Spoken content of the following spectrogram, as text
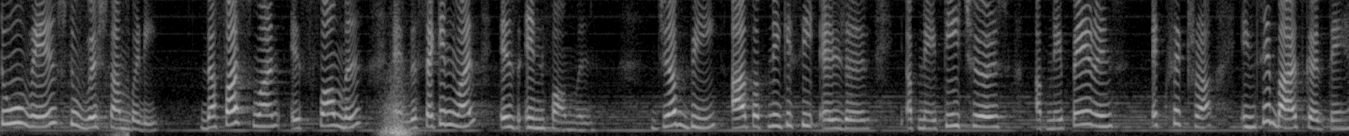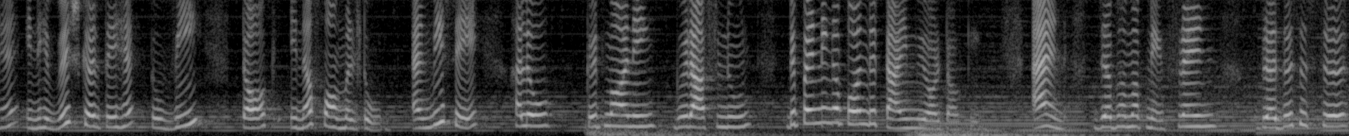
two ways to wish somebody The first one is formal and the second one is informal. जब भी आप अपने किसी एल्डर अपने टीचर्स अपने पेरेंट्स एक्सेट्रा इनसे बात करते हैं, इन्हें विश करते हैं तो we talk in a formal tone and we say hello good morning good afternoon depending upon the time we are talking and जब हम अपने फ्रेंड ब्रदर सिस्टर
